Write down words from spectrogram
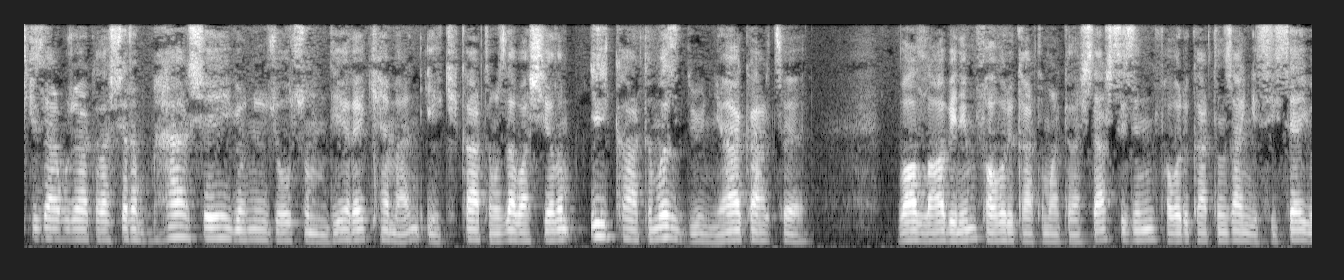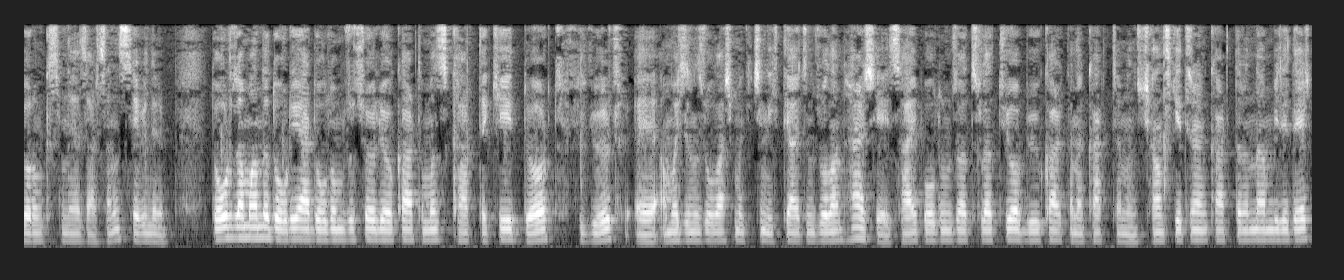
ikizler burcu arkadaşlarım her şey gönlünüzce olsun diyerek hemen ilk kartımızla başlayalım. İlk kartımız dünya kartı. Vallahi benim favori kartım arkadaşlar. Sizin favori kartınız hangisi ise yorum kısmına yazarsanız sevinirim. Doğru zamanda doğru yerde olduğumuzu söylüyor kartımız. Karttaki 4 figür e, amacınıza ulaşmak için ihtiyacınız olan her şeye sahip olduğunuzu hatırlatıyor. Büyük Arkana kartlarının şans getiren kartlarından biridir.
